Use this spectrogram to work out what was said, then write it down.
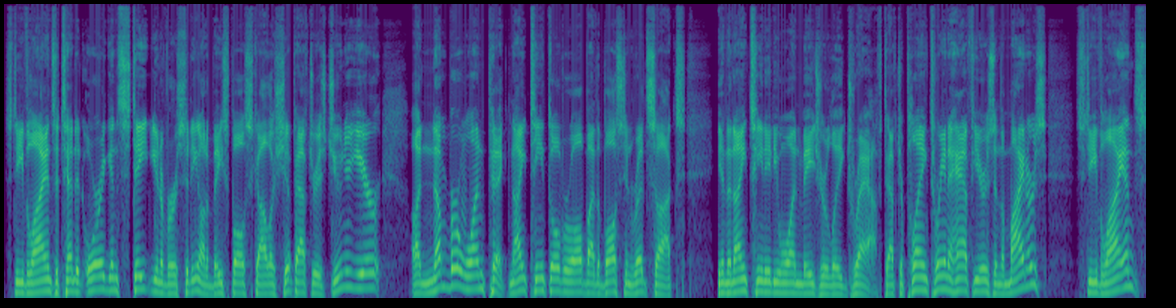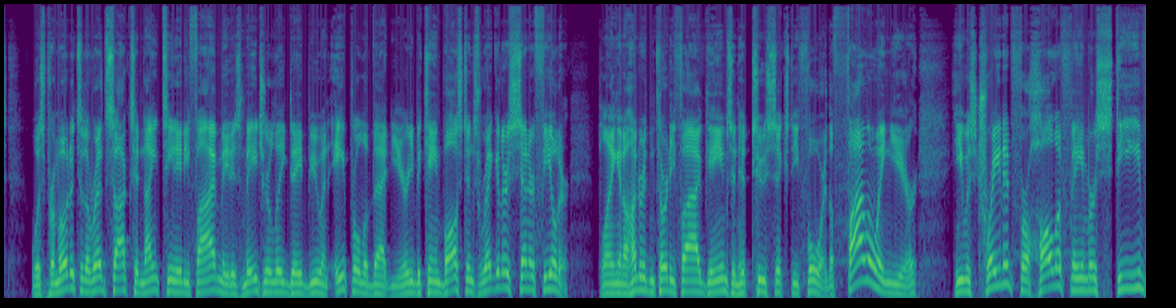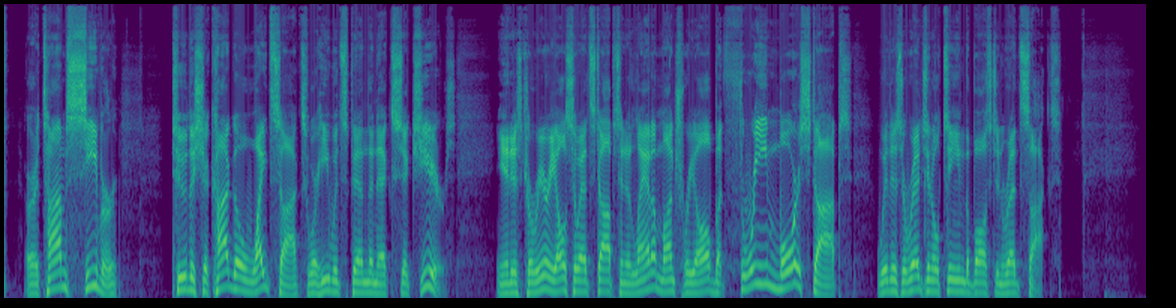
Steve Lyons attended Oregon State University on a baseball scholarship. After his junior year, a number one pick, 19th overall by the Boston Red Sox in the 1981 Major League Draft. After playing three and a half years in the minors, Steve Lyons was promoted to the Red Sox in 1985, made his major league debut in April of that year. He became Boston's regular center fielder, playing in 135 games and hit 264. The following year, he was traded for Hall of Famer Steve or Tom Seaver to the Chicago White Sox, where he would spend the next six years. In his career, he also had stops in Atlanta, Montreal, but three more stops with his original team, the Boston Red Sox.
